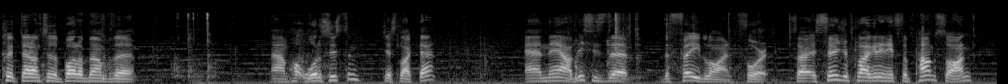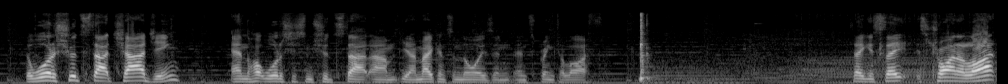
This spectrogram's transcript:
Clip that onto the bottom of the um, hot water system, just like that. And now this is the, the feed line for it. So as soon as you plug it in, if the pump's on, the water should start charging and the hot water system should start um, you know, making some noise and, and spring to life. So you can see it's trying to light,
